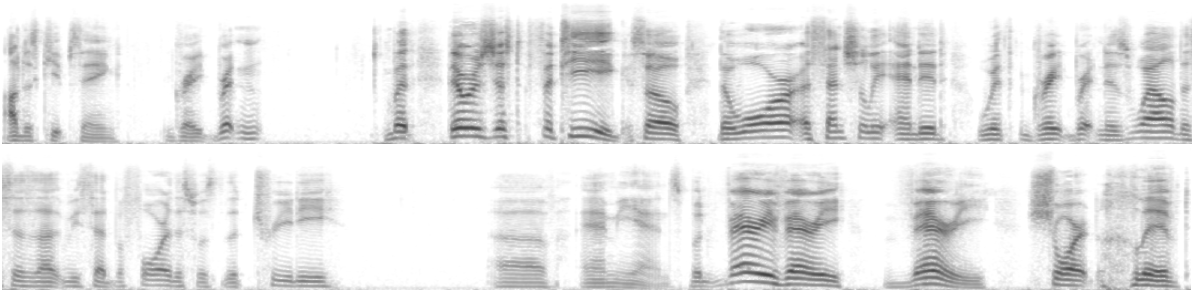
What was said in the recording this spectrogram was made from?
I'll just keep saying Great Britain. But there was just fatigue. So the war essentially ended with Great Britain as well. This is, as we said before, this was the Treaty of Amiens. But very, very, very short-lived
